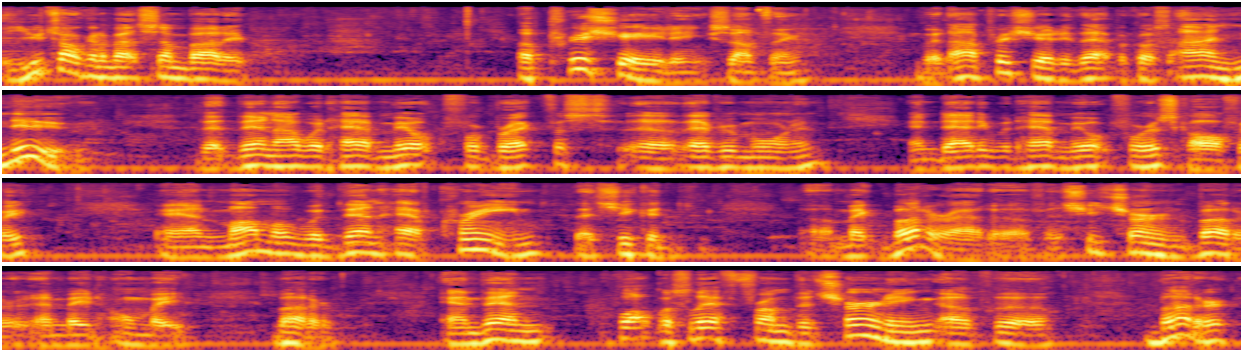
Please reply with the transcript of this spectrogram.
you talking about somebody appreciating something, but I appreciated that because I knew that then I would have milk for breakfast uh, every morning, and Daddy would have milk for his coffee, and Mama would then have cream that she could uh, make butter out of, and she churned butter and made homemade butter. And then what was left from the churning of the butter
